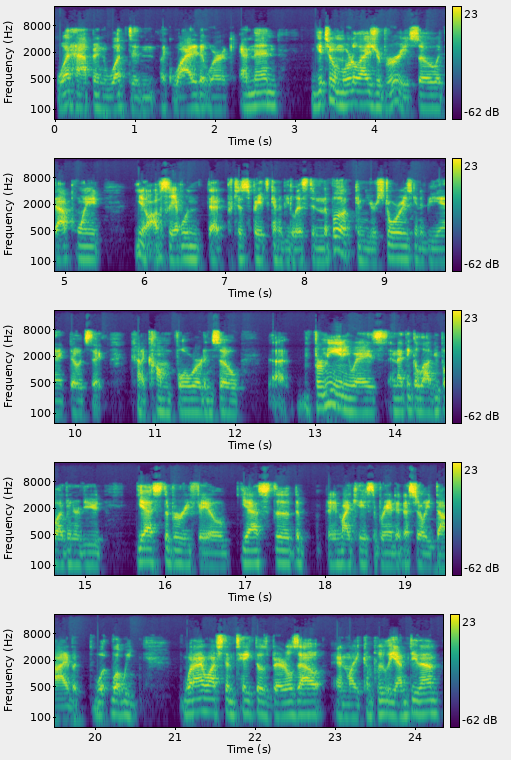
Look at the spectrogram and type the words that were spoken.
What happened? What didn't? Like, why did it work? And then get to immortalize your brewery. So at that point, you know, obviously everyone that participates is going to be listed in the book, and your story is going to be anecdotes that kind of come forward. And so, uh, for me, anyways, and I think a lot of people I've interviewed, yes, the brewery failed. Yes, the the in my case, the brand didn't necessarily die, but what what we when I watched them take those barrels out and like completely empty them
